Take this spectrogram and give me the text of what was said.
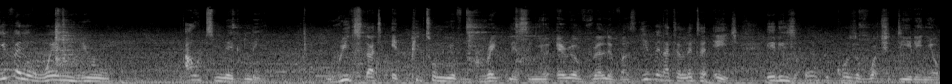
even when you ultimately reach that epitome of greatness in your area of relevance, even at a later age, it is all because of what you did in your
